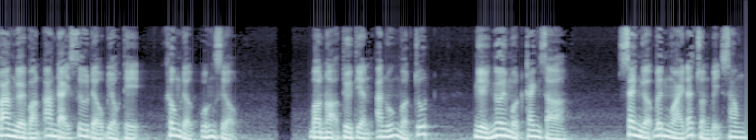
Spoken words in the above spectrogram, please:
Ba người bọn An đại sư đều biểu thị không được uống rượu. Bọn họ tùy tiện ăn uống một chút, nghỉ ngơi một canh giờ. Xe ngựa bên ngoài đã chuẩn bị xong.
